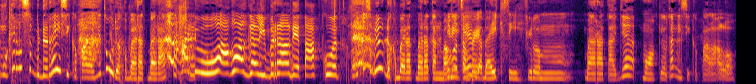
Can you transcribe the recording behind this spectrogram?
mungkin lu sebenarnya isi kepalanya tuh udah ke barat-baratan Aduh, aku agak liberal deh takut. itu sebenarnya udah ke barat-baratan banget kayaknya sampai nggak baik sih. film barat aja mewakilkan isi kepala lo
